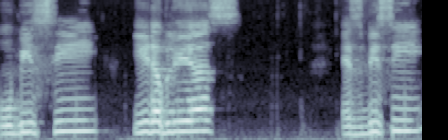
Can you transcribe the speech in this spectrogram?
OBC EW S S B C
